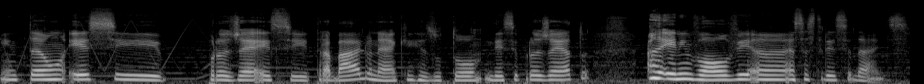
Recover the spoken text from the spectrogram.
Então, esse projeto, esse trabalho, né, que resultou desse projeto, ele envolve uh, essas três cidades.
